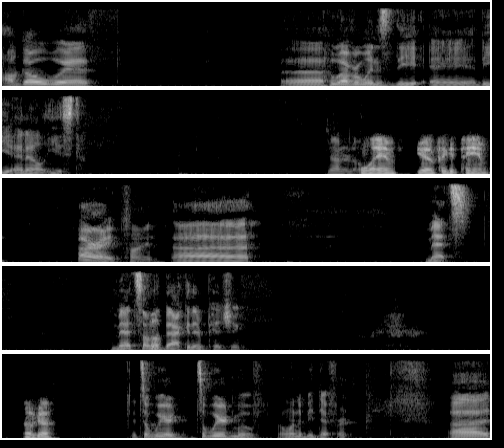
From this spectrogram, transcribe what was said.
I'll go with uh, whoever wins the uh, the NL East. I don't know. Lame. You gotta pick a team. All right, fine. Uh, Mets. Mets on Oh. the back of their pitching. Okay. It's a weird it's a weird move. I want to be different. Uh,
